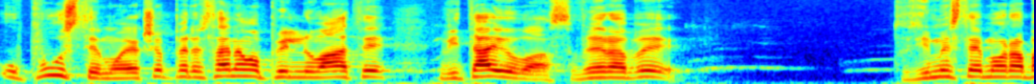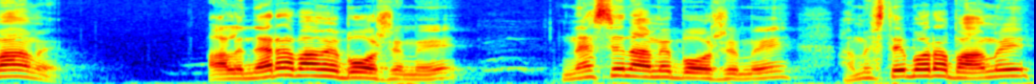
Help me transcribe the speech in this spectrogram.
упустимо, якщо перестанемо пильнувати, вітаю вас, ви раби. Тоді ми стаємо рабами. Але не рабами Божими, не синами Божими, а ми стаємо рабами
